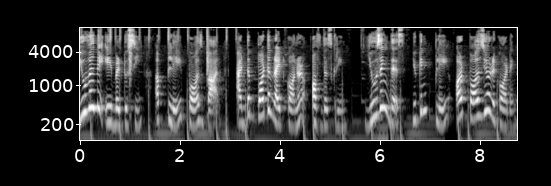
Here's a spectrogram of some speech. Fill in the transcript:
you will be able to see a play pause bar at the bottom right corner of the screen. Using this, you can play or pause your recording.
